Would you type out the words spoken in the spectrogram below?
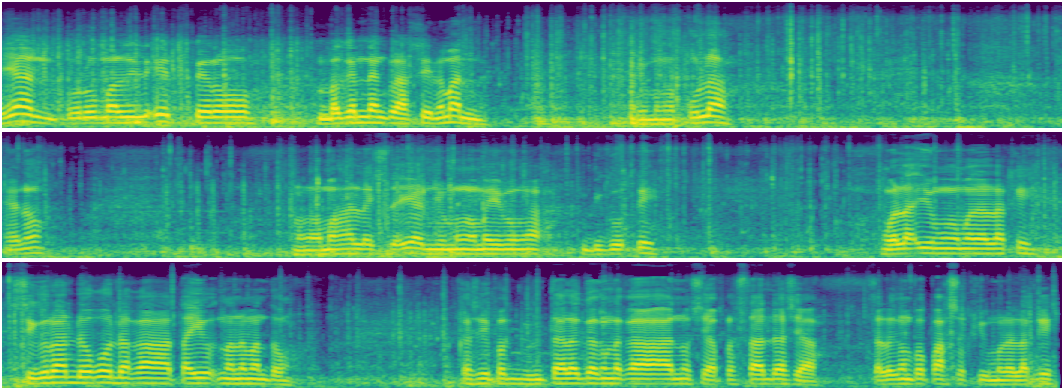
Ayan, puro maliliit pero magandang klase naman. Yung mga pula. Ayan o. Mga mahal na isda yan, yung mga may mga bigote. Wala yung mga malalaki. Sigurado ako nakatayo na naman to. Kasi pag talagang naka ano siya, plastada siya, talagang papasok yung malalaki.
